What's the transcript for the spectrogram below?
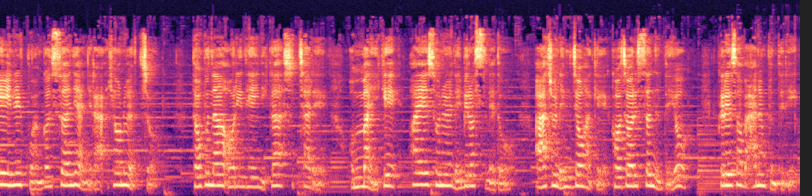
혜인을 구한 건 수환이 아니라 현우였죠. 더구나 어린 혜인이가 수차례 엄마에게 화해 손을 내밀었음에도 아주 냉정하게 거절했었는데요. 그래서 많은 분들이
